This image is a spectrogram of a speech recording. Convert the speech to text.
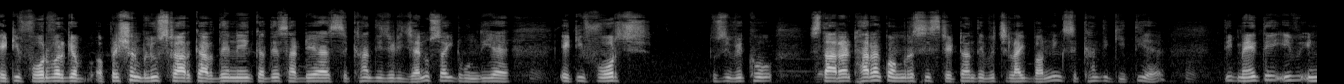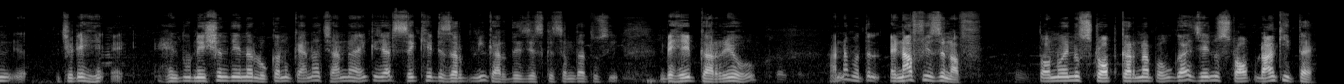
84 ਵਰਗੇ ਆਪਰੇਸ਼ਨ ਬਲੂ ਸਟਾਰ ਕਰਦੇ ਨੇ ਕਦੇ ਸਾਡੇ ਆ ਸਿੱਖਾਂ ਦੀ ਜਿਹੜੀ ਜੈਨੋਸਾਈਡ ਹੁੰਦੀ ਹੈ 84 ਚ ਤੁਸੀਂ ਵੇਖੋ 17 18 ਕਾਂਗਰਸੀ ਸਟੇਟਾਂ ਦੇ ਵਿੱਚ ਲਾਈਵ ਬਰਨਿੰਗ ਸਿੱਖਾਂ ਦੀ ਕੀਤੀ ਹੈ। ਤੇ ਮੈਂ ਤੇ ਇਹ ਜਿਹੜੇ ਹਿੰਦੂ ਨੇਸ਼ਨ ਦੇ ਇਹਨਾਂ ਲੋਕਾਂ ਨੂੰ ਕਹਿਣਾ ਚਾਹੁੰਦਾ ਹੈ ਕਿ ਯਾਰ ਸਿੱਖ ਇਹ ਡਿਜ਼ਰਵ ਨਹੀਂ ਕਰਦੇ ਜਿਸ ਕਿਸਮ ਦਾ ਤੁਸੀਂ ਬਿਹੇਵ ਕਰ ਰਹੇ ਹੋ। ਹਨਾ ਮਤਲਬ ਇਨਫ ਇਜ਼ ਇਨਫ ਤੁਹਾਨੂੰ ਇਹਨੂੰ ਸਟਾਪ ਕਰਨਾ ਪਊਗਾ ਜੇ ਇਹਨੂੰ ਸਟਾਪ ਨਾ ਕੀਤਾ ਹੈ,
